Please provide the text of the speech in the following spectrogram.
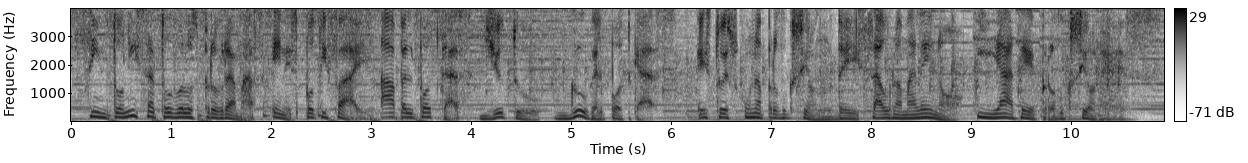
Sintoniza todos los programas en Spotify, Apple Podcasts, YouTube, Google Podcasts. Esto es una producción de Isaura Maleno y AD Producciones.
